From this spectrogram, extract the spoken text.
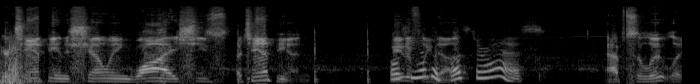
Your champion is showing why she's a champion. Well, she had to done. bust her ass. Absolutely.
